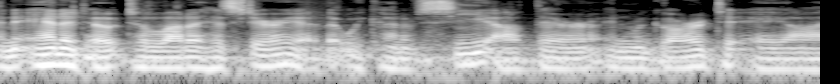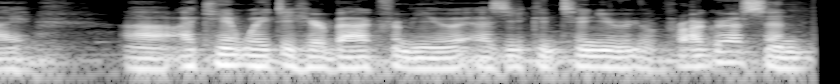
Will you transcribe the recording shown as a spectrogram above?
an antidote to a lot of hysteria that we kind of see out there in regard to AI. Uh, I can't wait to hear back from you as you continue your progress and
